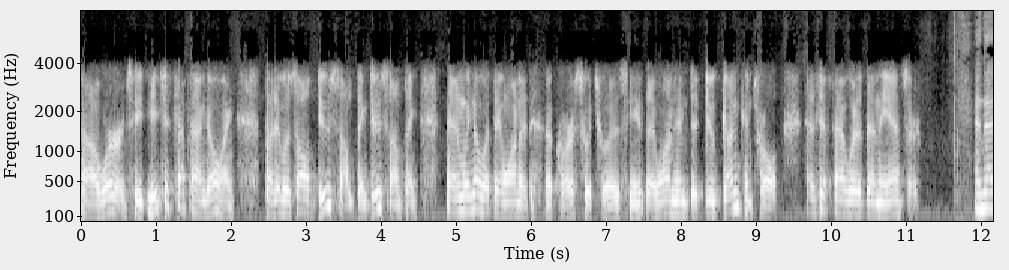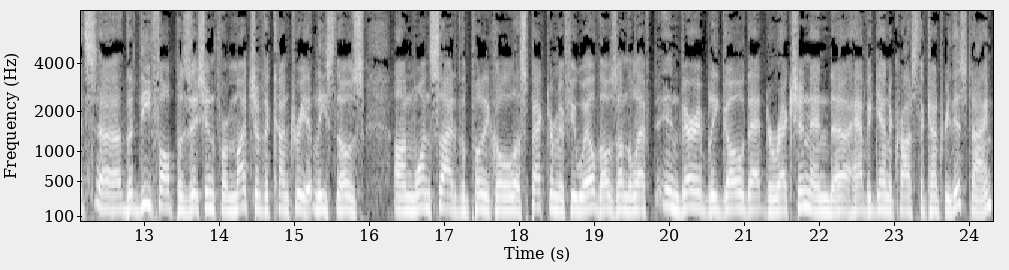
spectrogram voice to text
uh, words. He he just kept on going, but it was all do something, do something, and we know what they wanted, of course, which was he, they wanted him to do gun control, as if that would have been the answer. And that's uh, the default position for much of the country, at least those on one side of the political spectrum, if you will. Those on the left invariably go that direction and uh, have again across the country this time.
